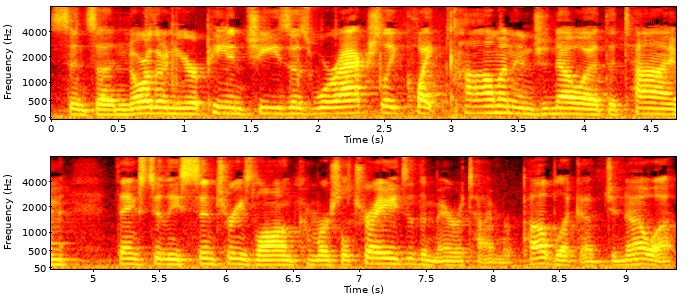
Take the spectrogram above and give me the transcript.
since uh, northern European cheeses were actually quite common in Genoa at the time, thanks to the centuries long commercial trades of the maritime republic of Genoa.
